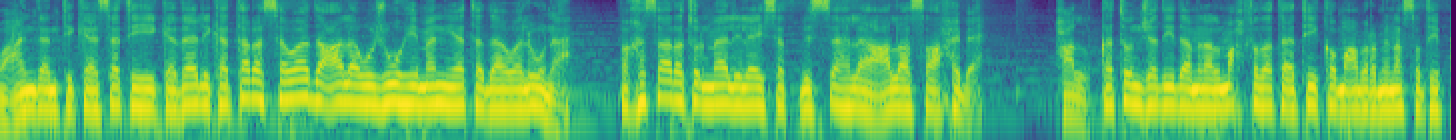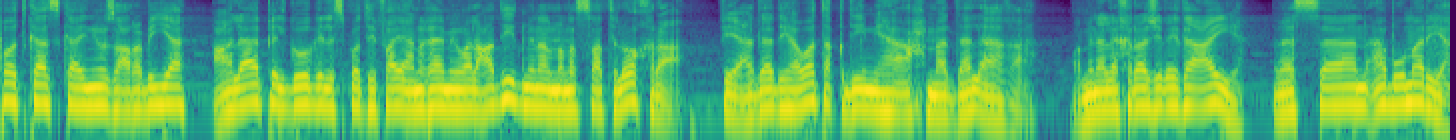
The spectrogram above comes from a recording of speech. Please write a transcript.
وعند انتكاسته كذلك ترى السواد على وجوه من يتداولونه فخسارة المال ليست بالسهله على صاحبه. حلقة جديدة من المحفظة تأتيكم عبر منصة بودكاست سكاي نيوز عربية على أبل جوجل سبوتيفاي أنغامي والعديد من المنصات الأخرى. في إعدادها وتقديمها أحمد الآغا. ومن الإخراج الإذاعي غسان أبو مريم.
